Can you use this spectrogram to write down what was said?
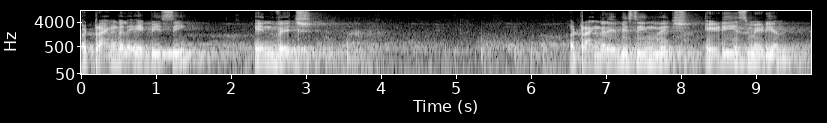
a triangle ABC in which a triangle ABC in which AD is median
